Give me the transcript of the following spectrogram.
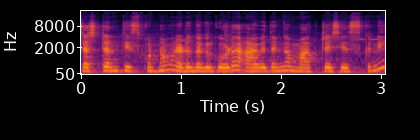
చెస్ట్ ఎంత తీసుకుంటున్నామో నడుము దగ్గర కూడా ఆ విధంగా మార్క్ చేసేసుకుని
